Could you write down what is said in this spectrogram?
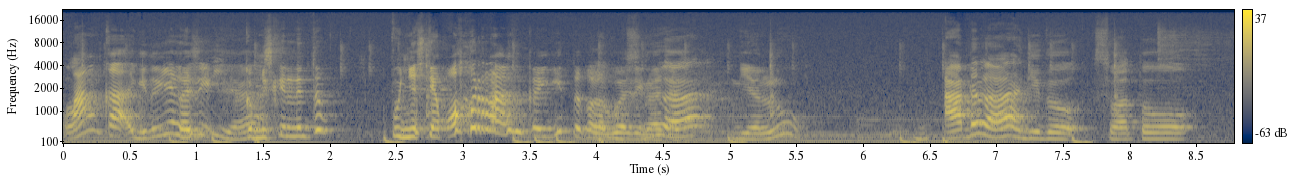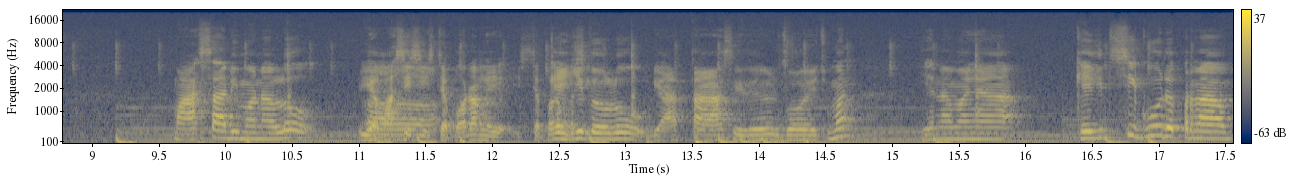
langka gitu ya gak sih? Iya. Kemiskinan itu punya setiap orang kayak gitu kalau gue sih gua, ya lu ada lah gitu suatu masa di mana lu Iya eh, pasti sih setiap orang ya setiap orang kayak gitu lu di atas gitu di bawah. Cuman ya namanya kayak gitu sih gue udah pernah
